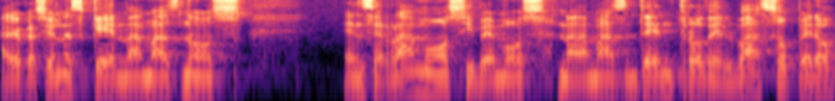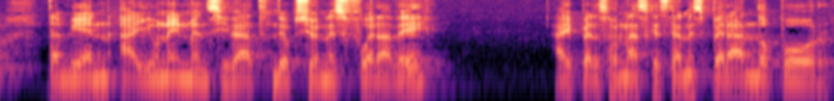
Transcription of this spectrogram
Hay ocasiones que nada más nos encerramos y vemos nada más dentro del vaso, pero también hay una inmensidad de opciones fuera de. Hay personas que están esperando por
